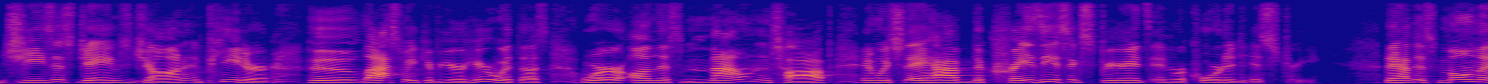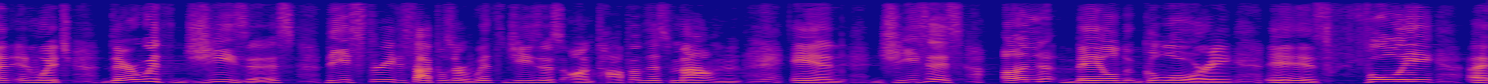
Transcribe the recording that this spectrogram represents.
Jesus, James, John, and Peter, who last week, if you're here with us, were on this mountaintop in which they have the craziest experience in recorded history. They have this moment in which they're with Jesus. These three disciples are with Jesus on top of this mountain, and Jesus' unveiled glory is fully. Uh,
